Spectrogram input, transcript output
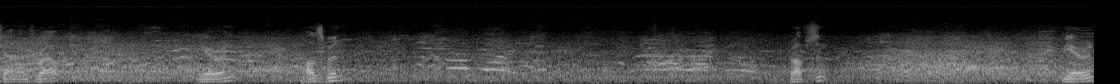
challenge well. Mühren, Osman. Robson. Mühren.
